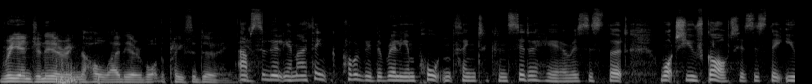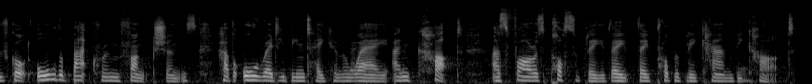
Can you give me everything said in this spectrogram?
re-engineering the whole idea of what the police are doing. Absolutely, and I think probably the really important thing to consider here is, is that what you've got is, is that you've got all the backroom functions have already been taken away and cut as far as possibly they, they probably can be mm. cut.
